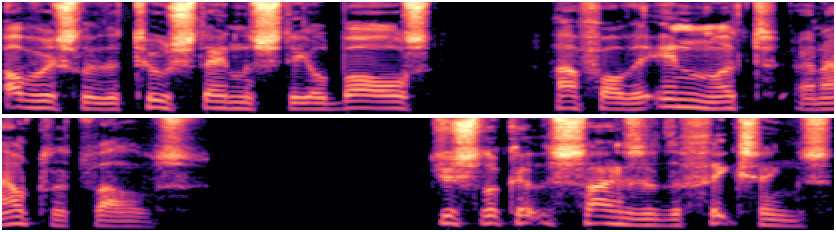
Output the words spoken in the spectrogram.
Obviously the two stainless steel balls are for the inlet and outlet valves. Just look at the size of the fixings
